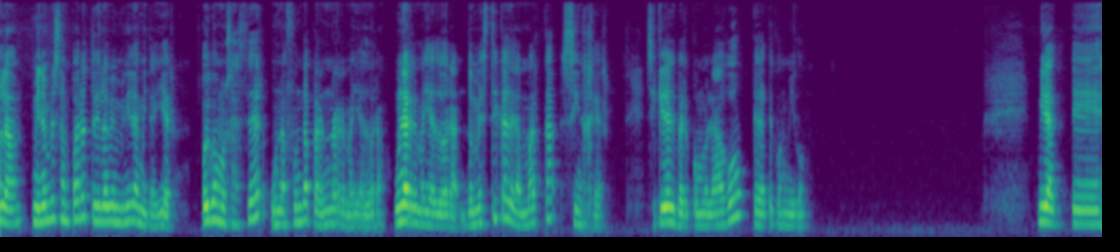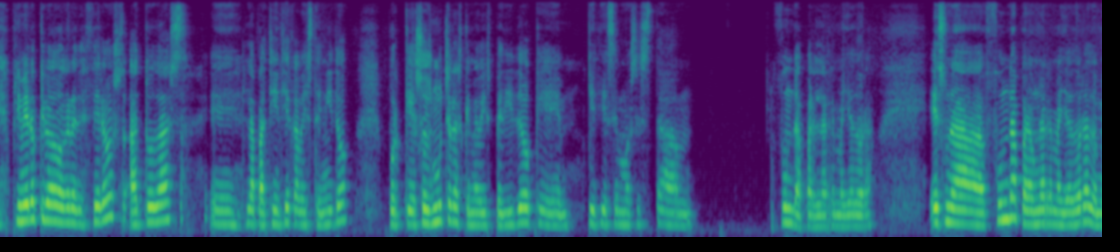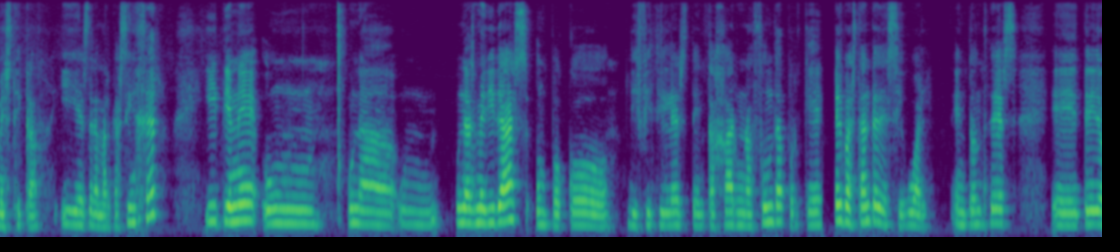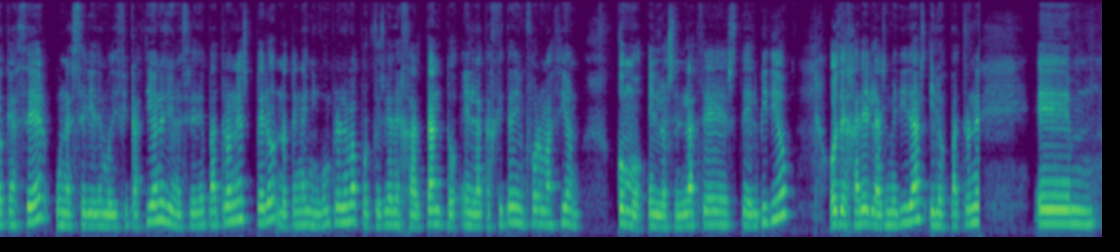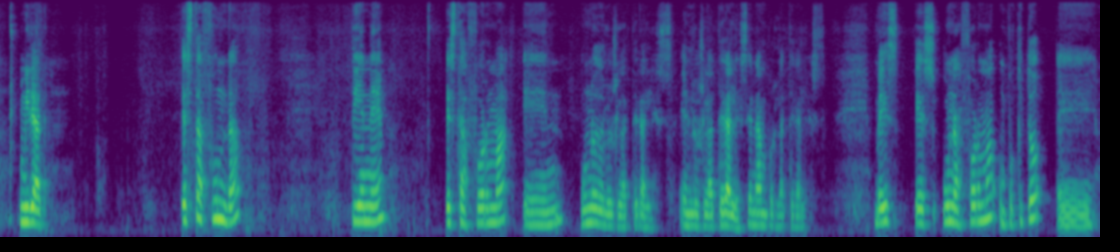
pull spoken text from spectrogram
Hola, mi nombre es Amparo, te doy la bienvenida a mi taller. Hoy vamos a hacer una funda para una remalladora, una remalladora doméstica de la marca Singer. Si quieres ver cómo la hago, quédate conmigo. Mirad, eh, primero quiero agradeceros a todas eh, la paciencia que habéis tenido, porque sois muchas las que me habéis pedido que, que hiciésemos esta mm, funda para la remalladora. Es una funda para una remalladora doméstica y es de la marca Singer y tiene unas medidas un poco difíciles de encajar una funda porque es bastante desigual. Entonces he tenido que hacer una serie de modificaciones y una serie de patrones, pero no tengáis ningún problema porque os voy a dejar tanto en la cajita de información como en los enlaces del vídeo. Os dejaré las medidas y los patrones. Em, mirad, esta funda tiene esta forma en uno de los laterales, en los laterales, en ambos laterales. ¿Veis? Es una forma un poquito eh,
